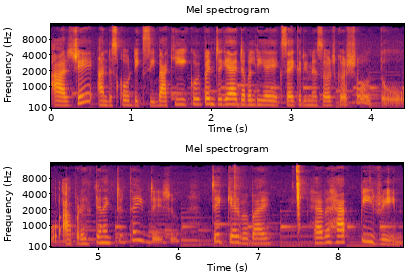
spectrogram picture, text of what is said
આરજે અંડરસ્કોર ડિક્સી બાકી કોઈ પણ જગ્યાએ ડબલ ડીઆઈ એક્સઆઈ કરીને સર્ચ કરશો તો આપણે કનેક્ટેડ થઈ જ જઈશું. Take care bye have a happy rain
